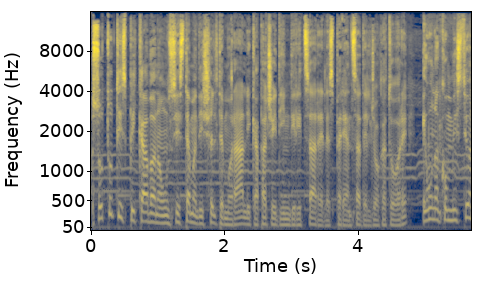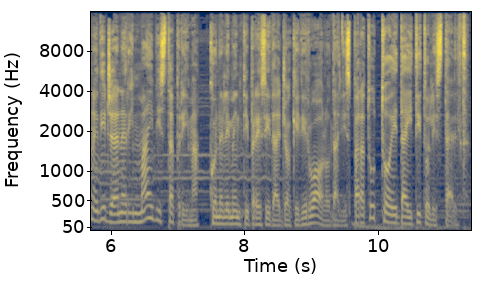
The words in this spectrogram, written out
Su tutti spiccavano un sistema di scelte morali capace di indirizzare l'esperienza del giocatore e una commistione di generi mai vista prima, con elementi presi dai giochi di ruolo, dagli sparatutto e dai titoli stealth.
